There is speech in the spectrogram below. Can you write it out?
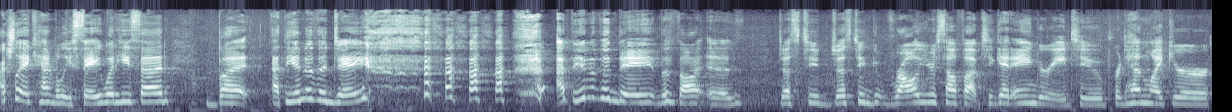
Actually, I can't really say what he said, but at the end of the day, at the end of the day, the thought is just to just to rile yourself up, to get angry, to pretend like you're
